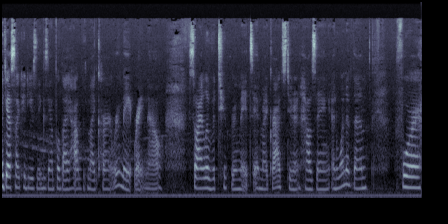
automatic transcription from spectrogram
I guess I could use an example that I have with my current roommate right now. So I live with two roommates in my grad student housing, and one of them, for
